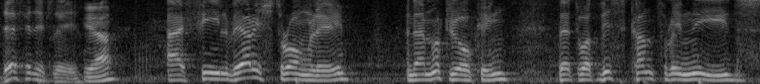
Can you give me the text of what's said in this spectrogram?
Definitely. Yeah? I feel very strongly, and I'm not joking, that what this country needs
